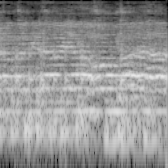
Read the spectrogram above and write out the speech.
गणपति राया हो।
